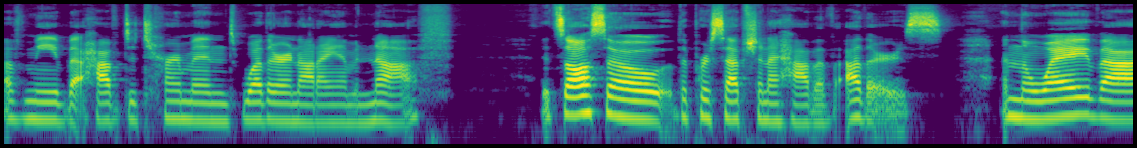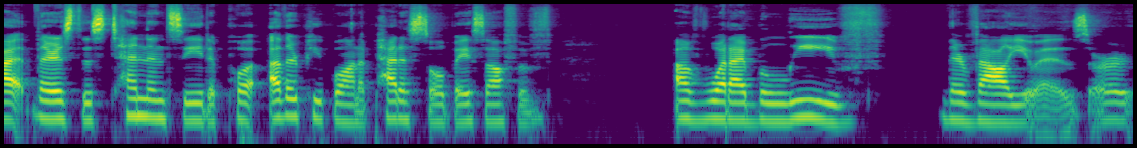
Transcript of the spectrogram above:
of me that have determined whether or not I am enough. It's also the perception I have of others and the way that there's this tendency to put other people on a pedestal based off of of what I believe their value is or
